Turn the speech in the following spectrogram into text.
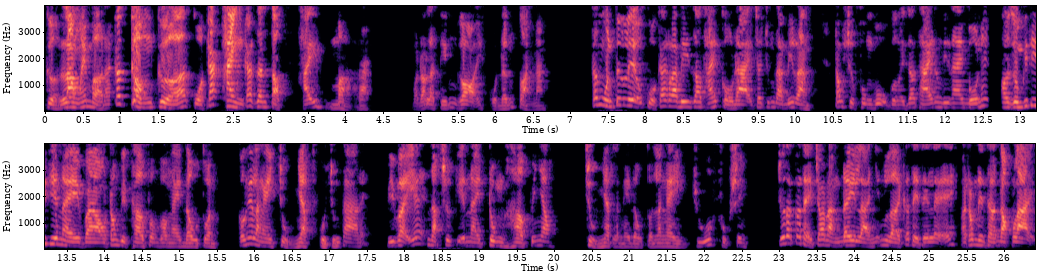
cửa lòng hãy mở ra. Các cổng cửa của các thành các dân tộc hãy mở ra. Và đó là tiếng gọi của đấng toàn năng. Các nguồn tư liệu của các rabbi do thái cổ đại cho chúng ta biết rằng trong sự phụng vụ của người do thái trong thiên 24 ấy họ dùng cái thi thiên này vào trong việc thờ phượng vào ngày đầu tuần có nghĩa là ngày chủ nhật của chúng ta đấy. Vì vậy ấy, đặt sự kiện này trùng hợp với nhau. Chủ nhật là ngày đầu tuần là ngày chúa phục sinh. Chúng ta có thể cho rằng đây là những lời các thầy tế lễ ở trong đền thờ đọc lại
